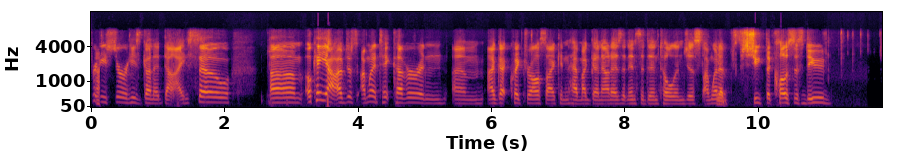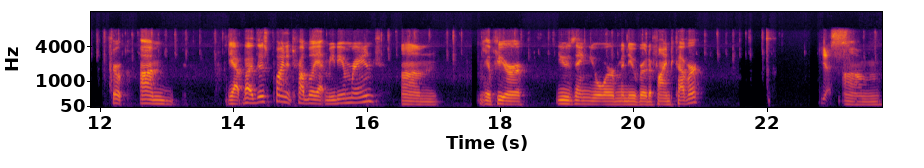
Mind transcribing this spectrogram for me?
pretty sure he's gonna die. So, um, okay, yeah, I'm just I'm gonna take cover, and um, I've got quick draw, so I can have my gun out as an incidental, and just I'm gonna Yep. shoot the closest dude. Sure. Um, yeah, by this point, it's probably at medium range. Um, if you're using your maneuver to find cover. Yes. Um,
